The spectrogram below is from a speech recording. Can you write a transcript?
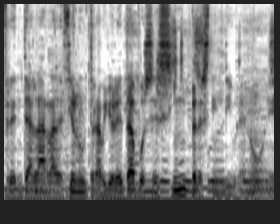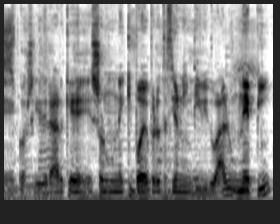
frente a la radiación ultravioleta pues es imprescindible ¿no? Eh, considerar que son un equipo de protección individual un EPI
